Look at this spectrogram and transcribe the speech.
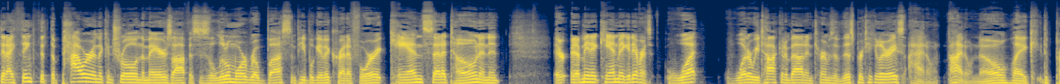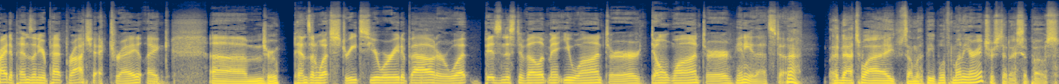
that I think that the power and the control in the mayor's office is a little more robust than people give it credit for. It can set a tone and it, er, I mean, it can make a difference. What what are we talking about in terms of this particular race? I don't, I don't know. Like, it probably depends on your pet project, right? Like, um, true. Depends on what streets you're worried about or what business development you want or don't want or any of that stuff. Huh. And that's why some of the people with money are interested, I suppose.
